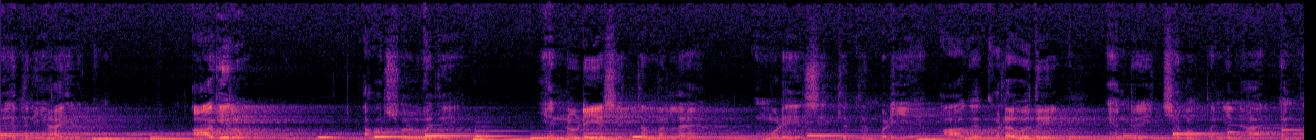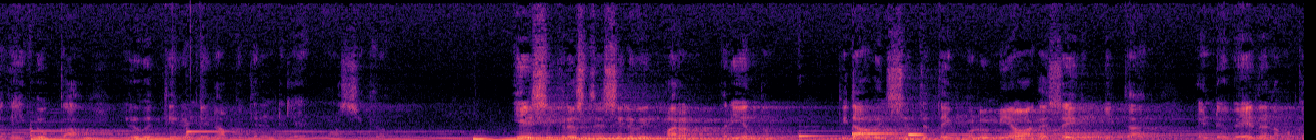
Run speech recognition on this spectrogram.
வேதனையாய் ஆகிலும் அவர் சொல்வது என்னுடைய சித்தம் அல்ல உம்முடைய சித்தத்தின்படியே ஆக கடவுது என்று ஜெபம் பண்ணினார் என்பதை லூக்கா இருபத்தி ரெண்டு நாற்பத்தி ரெண்டில் வாசிக்கிறோம். இயேசு கிறிஸ்து சிலுவின் மரணம் பரியந்தம் பிதாவின் சித்தத்தை முழுமையாக செய்து முடித்தார் என்று வேதம் நமக்கு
